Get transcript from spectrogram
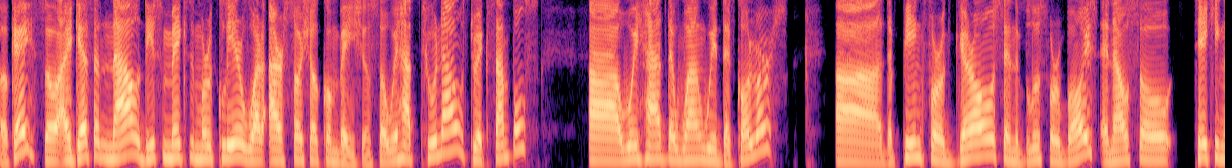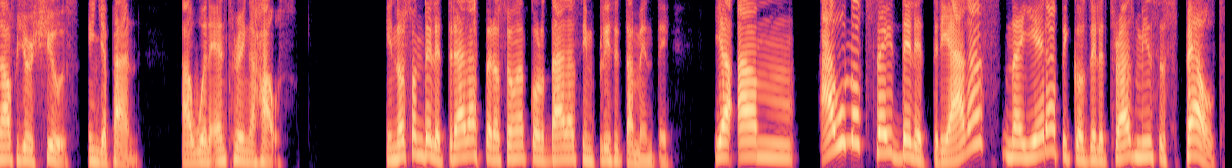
Okay, so I guess that now this makes more clear what are social conventions. So we have two now, two examples. Uh, we had the one with the colors, uh, the pink for girls and the blues for boys, and also taking off your shoes in Japan uh, when entering a house. Y no son deletreadas, pero son acordadas implícitamente. Yeah, um, I will not say deletreadas, Nayera, because deletreadas means spelled.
